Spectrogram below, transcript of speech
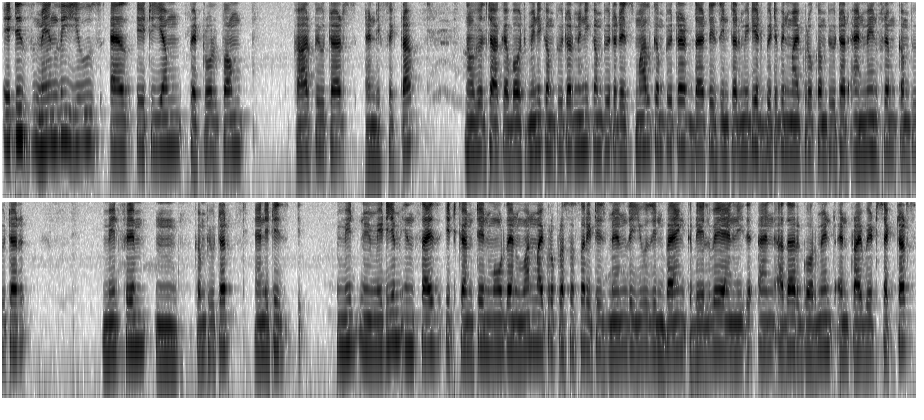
It is mainly used as atm petrol pump car computers and etc now we'll talk about mini computer. Mini computer is small computer that is intermediate between microcomputer and mainframe computer mainframe um, computer and it is mid, medium in size. It contain more than one microprocessor. It is mainly used in bank railway and, and other government and private sectors.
